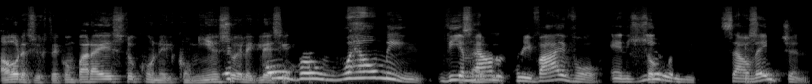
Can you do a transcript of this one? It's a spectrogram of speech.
Ahora, si usted compara esto con el comienzo de la iglesia, overwhelming the amount algo- of revival and So- healing, salvation.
